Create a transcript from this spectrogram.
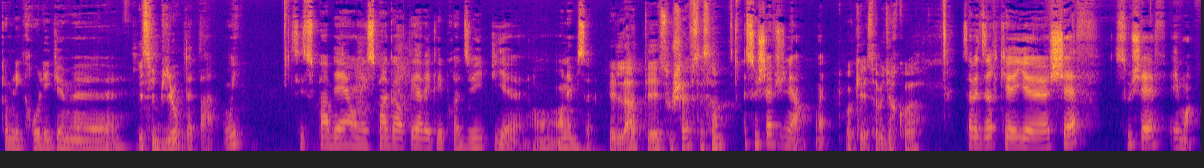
comme les gros légumes euh, Et c'est bio? de terre. Oui, c'est super bien. On est super gâtés avec les produits, puis euh, on, on aime ça. Et là, t'es sous-chef, c'est ça? Sous-chef junior, ouais. Ok, ça veut dire quoi? Ça veut dire qu'il y a chef, sous-chef et moi.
